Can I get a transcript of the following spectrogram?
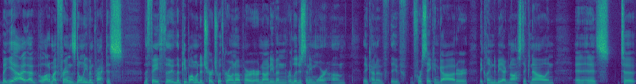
but yeah, I, I, a lot of my friends don't even practice the faith. The, the people I went to church with growing up are, are not even religious anymore. Um, they kind of they've forsaken God, or they claim to be agnostic now, and and, and it's to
